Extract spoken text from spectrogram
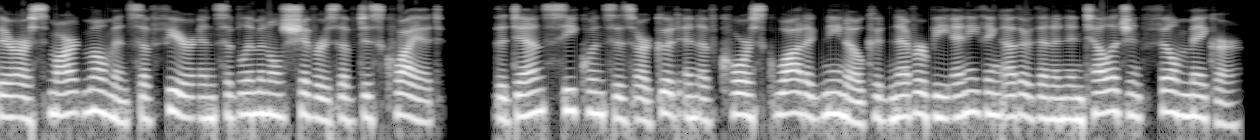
there are smart moments of fear and subliminal shivers of disquiet, the dance sequences are good and of course Guadagnino could never be anything other than an intelligent filmmaker.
